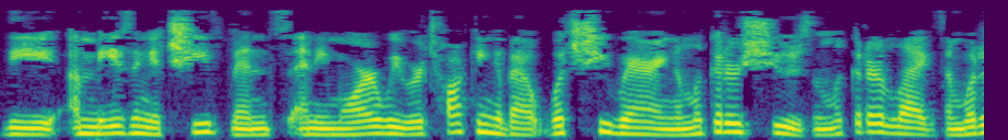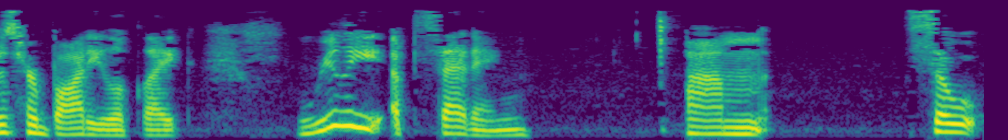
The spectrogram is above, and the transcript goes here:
the amazing achievements anymore. We were talking about what's she wearing and look at her shoes and look at her legs and what does her body look like. Really upsetting. Um, so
